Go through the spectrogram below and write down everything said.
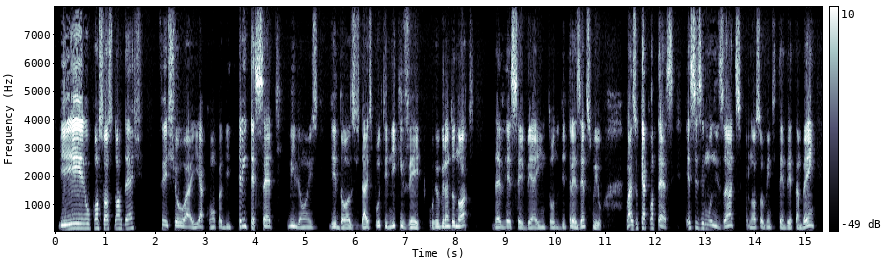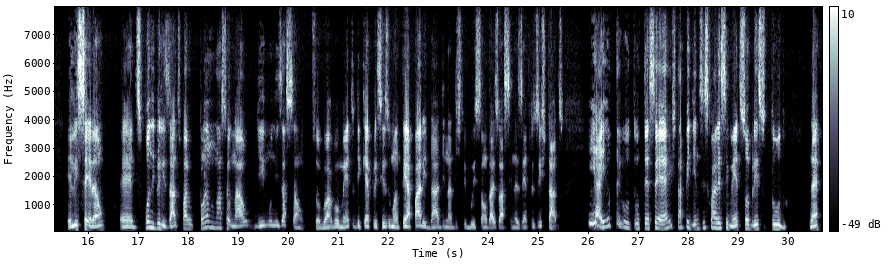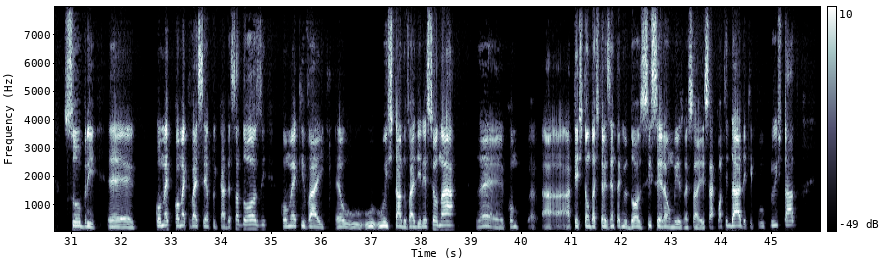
e o consórcio Nordeste fechou aí a compra de 37 milhões de doses da Sputnik V. O Rio Grande do Norte deve receber aí em torno de 300 mil. Mas o que acontece? Esses imunizantes, para o nosso ouvinte entender também, eles serão é, disponibilizados para o Plano Nacional de Imunização, sob o argumento de que é preciso manter a paridade na distribuição das vacinas entre os estados. E aí o, o, o TCE está pedindo esclarecimentos sobre isso tudo, né? Sobre é, como, é, como é que vai ser aplicada essa dose, como é que vai é, o, o, o Estado vai direcionar, né, como a, a, questão das 300 mil doses, se serão mesmo essa, essa quantidade aqui para o Estado,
